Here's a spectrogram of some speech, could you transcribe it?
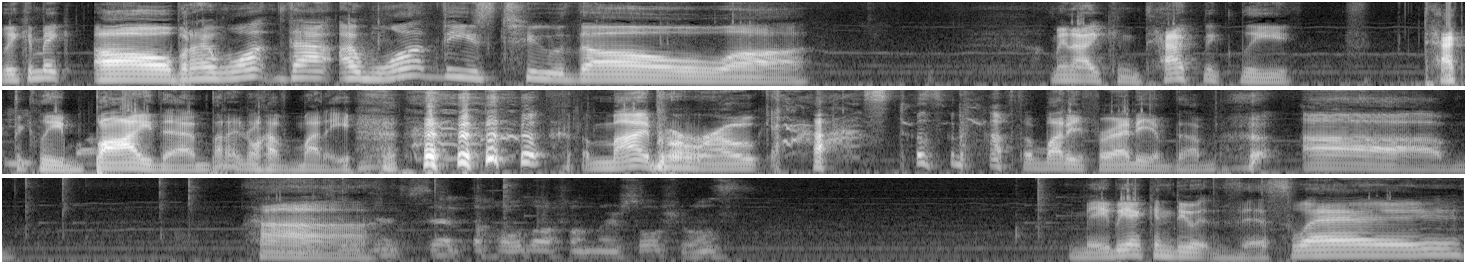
we can make. Oh, but I want that. I want these two though. Uh, I mean, I can technically, technically buy them, but I don't have money. My baroque ass doesn't have the money for any of them. Um. Huh. Set the hold off on their socials. Maybe I can do it this way.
